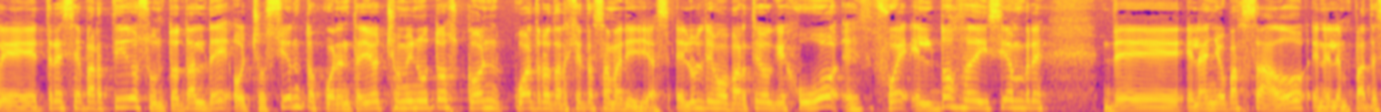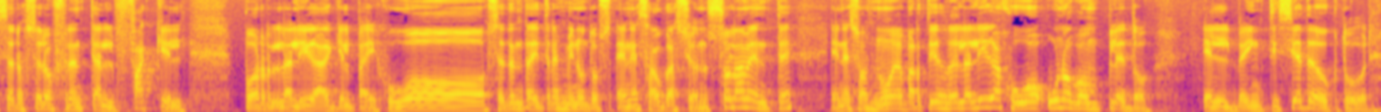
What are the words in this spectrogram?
eh, 13 partidos, un total de 848 minutos con cuatro tarjetas amarillas. El último partido que jugó fue el 2 de diciembre del año pasado en el empate 0-0 frente al Fakel por la Liga de aquel país. Jugó 73 minutos en esa ocasión. Solamente en esos nueve partidos de la Liga jugó uno completo, el 27 de octubre.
